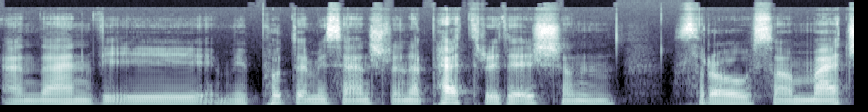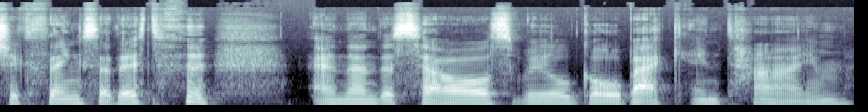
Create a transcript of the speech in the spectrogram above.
and then we, we put them essentially in a petri dish and throw some magic things at it. and then the cells will go back in time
